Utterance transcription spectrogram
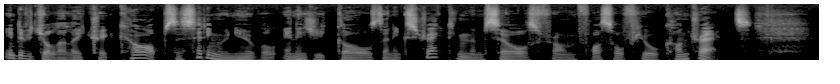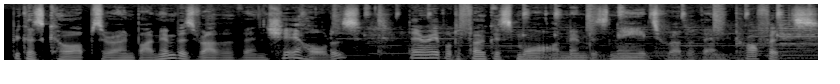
individual electric co ops are setting renewable energy goals and extracting themselves from fossil fuel contracts. Because co ops are owned by members rather than shareholders, they are able to focus more on members' needs rather than profits.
